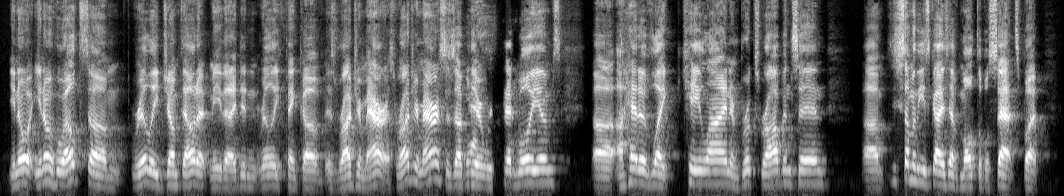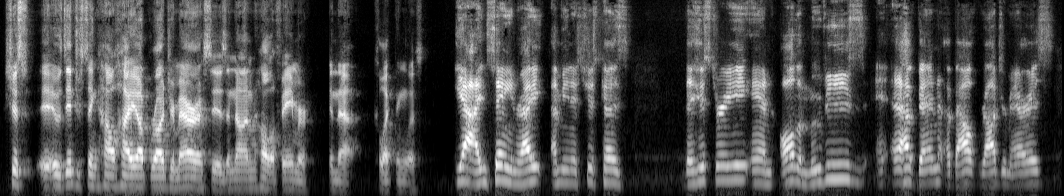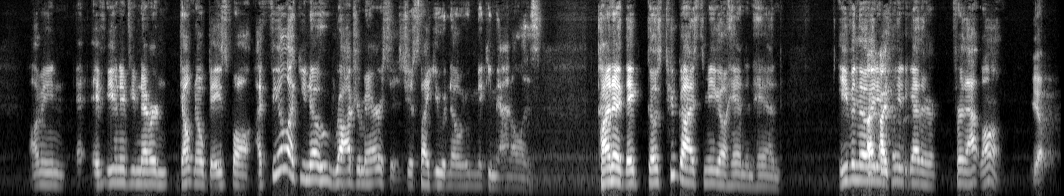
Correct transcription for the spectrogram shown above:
You know what? You know who else um, really jumped out at me that I didn't really think of is Roger Maris. Roger Maris is up yes. there with Ted Williams, uh, ahead of like Kaline and Brooks Robinson. Um, some of these guys have multiple sets, but it's just it was interesting how high up Roger Maris is, a non Hall of Famer in that collecting list yeah, insane, right? I mean, it's just because the history and all the movies have been about Roger Maris. I mean, if even if you never don't know baseball, I feel like you know who Roger Maris is, just like you would know who Mickey Mantle is. Kind of, they those two guys to me go hand in hand, even though they didn't I, play together for that long. Yep.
